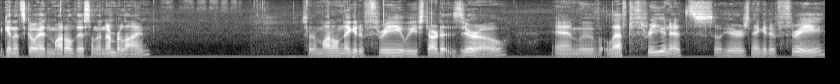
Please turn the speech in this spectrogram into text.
Again, let's go ahead and model this on the number line. So to model negative 3, we start at 0 and move left 3 units. So here's negative 3.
